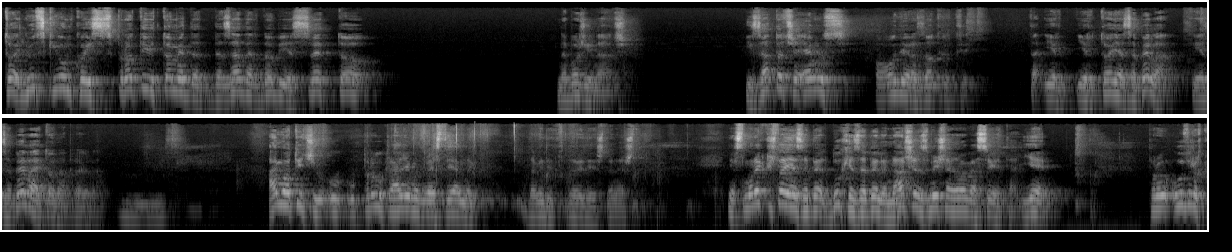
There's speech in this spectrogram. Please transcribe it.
to je ljudski um koji se sprotivi tome da, da Zadar dobije sve to na Boži način. I zato će Evnus ovdje razotkriti jer, jer to je Jezabela. Jezabela je to napravila. Ajmo otići u, u prvu kraljevu 21 da vidite, da vidite što nešto. Jer smo rekli što je Jezabel. Duh Jezabele, naše razmišljanje ovoga svijeta je uzrok,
